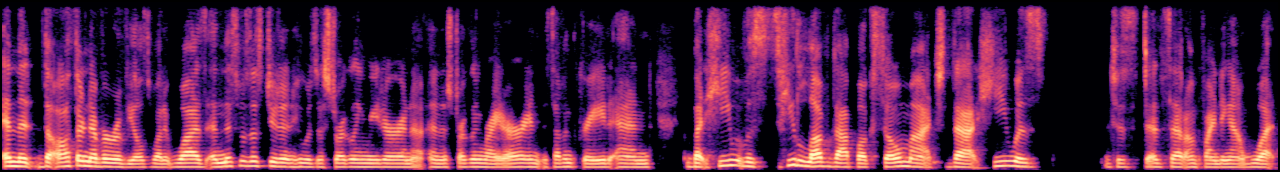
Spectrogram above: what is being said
and the, the author never reveals what it was. And this was a student who was a struggling reader and a, and a struggling writer in seventh grade. And but he was he loved that book so much that he was just dead set on finding out what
